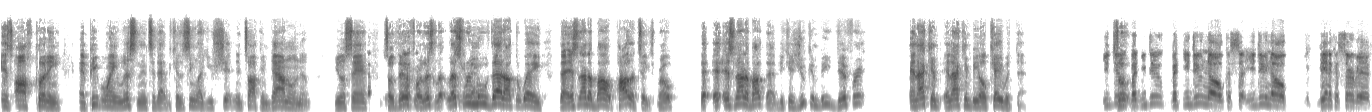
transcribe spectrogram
is off putting, and people ain't listening to that because it seems like you shitting and talking down on them. You know what I'm saying? So therefore, let's let, let's Yeah. remove that out the way. That it's not about politics, bro. It, it- it's not about that because you can be different, and I can and I can be okay with that. You do, So- but you do, but you do know, cause you do know, being a conservative,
